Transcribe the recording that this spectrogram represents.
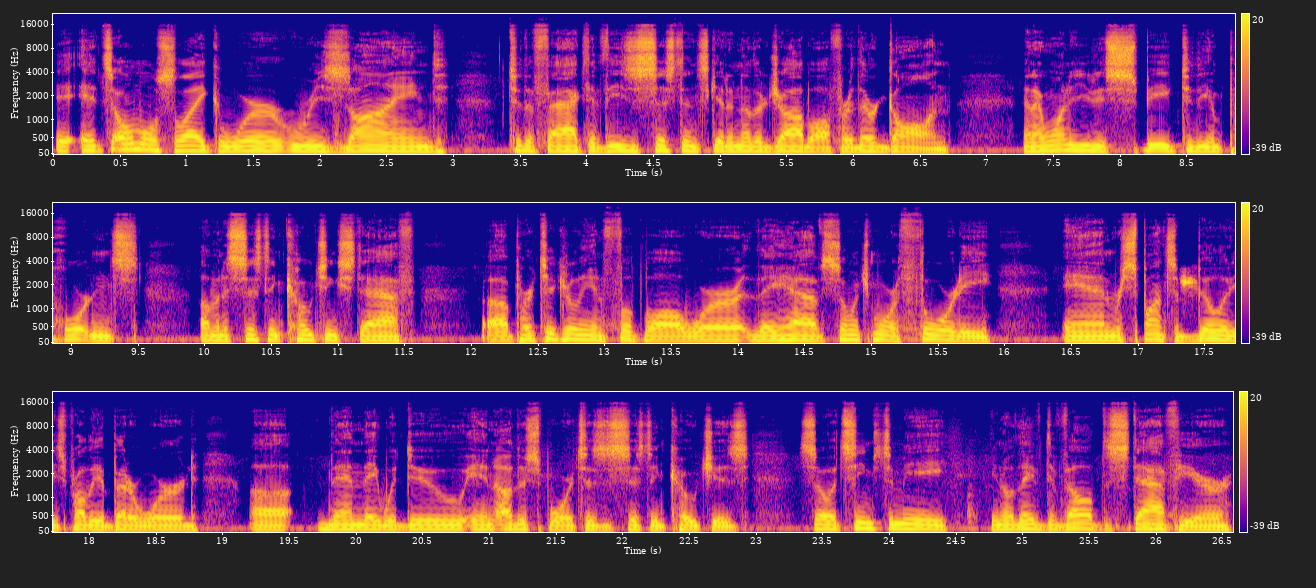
It's almost like we're resigned to the fact if these assistants get another job offer, they're gone. And I wanted you to speak to the importance of an assistant coaching staff, uh, particularly in football, where they have so much more authority and responsibility is probably a better word uh, than they would do in other sports as assistant coaches. So it seems to me, you know, they've developed a staff here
